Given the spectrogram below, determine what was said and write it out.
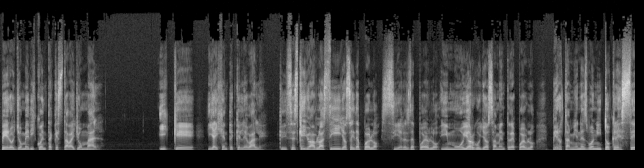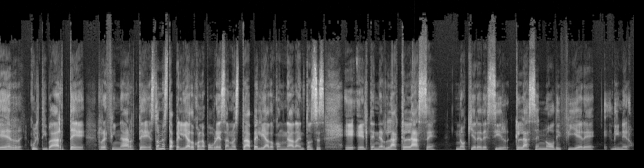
Pero yo me di cuenta que estaba yo mal. Y que, y hay gente que le vale que dice, es que yo hablo así, yo soy de pueblo. Si eres de pueblo y muy orgullosamente de pueblo, pero también es bonito crecer, cultivarte, refinarte. Esto no está peleado con la pobreza, no está peleado con nada. Entonces, eh, el tener la clase no quiere decir, clase no difiere dinero.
